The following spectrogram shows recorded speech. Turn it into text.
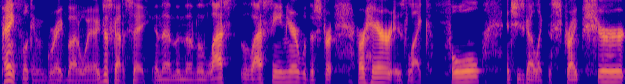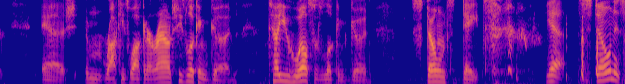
Penny's looking great, by the way. I just got to say. And then the, the, the last the last scene here with the stri- her hair is like full, and she's got like the striped shirt. Uh, she, and Rocky's walking around. She's looking good. Tell you who else is looking good. Stone's dates. yeah, Stone is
